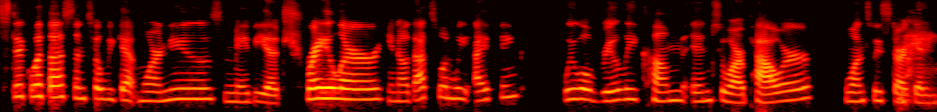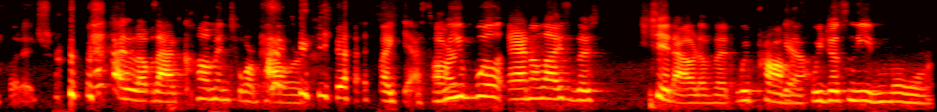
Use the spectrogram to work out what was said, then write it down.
stick with us until we get more news, maybe a trailer. You know, that's when we, I think we will really come into our power once we start getting footage. I love that. Come into our power. yes. Like, yes, our- we will analyze the shit out of it. We promise. Yeah. We just need more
